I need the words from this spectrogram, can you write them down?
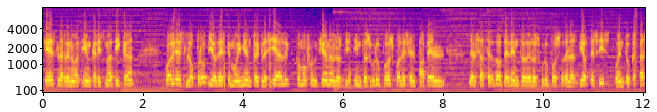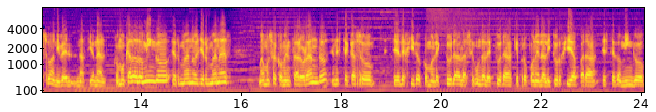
qué es la renovación carismática, cuál es lo propio de este movimiento eclesial, cómo funcionan los distintos grupos, cuál es el papel del sacerdote dentro de los grupos o de las diócesis o en tu caso a nivel nacional. Como cada domingo, hermanos y hermanas, vamos a comenzar orando. En este caso he elegido como lectura la segunda lectura que propone la liturgia para este domingo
